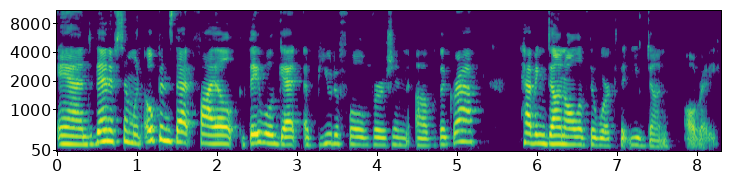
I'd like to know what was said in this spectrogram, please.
And then if someone opens that file, they will get a beautiful version of the graph, having done all of the work that you've done already.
